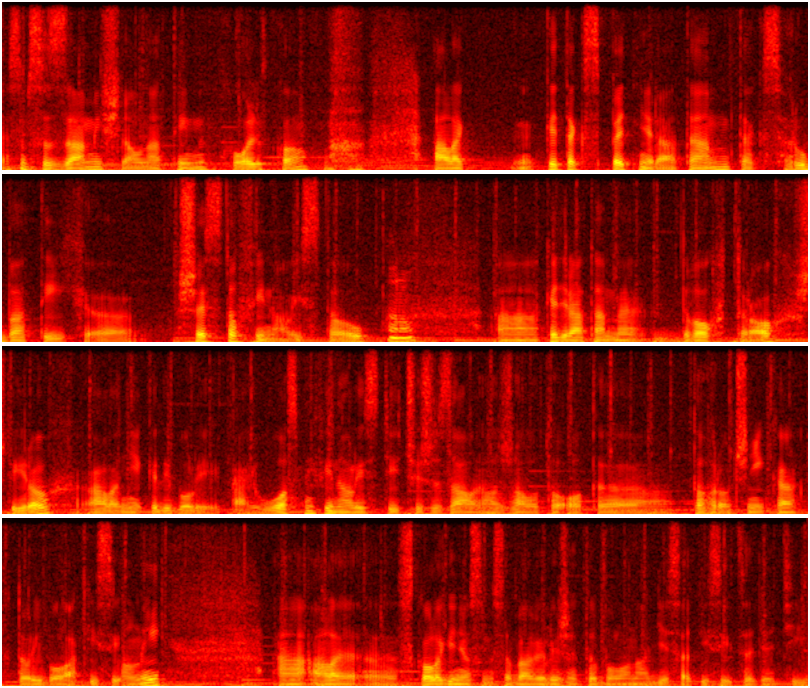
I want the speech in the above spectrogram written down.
Ja som sa zamýšľal nad tým, koľko, ale keď tak spätne rátam, tak zhruba tých 600 e, finalistov, ano. A keď rátame dvoch, troch, štyroch, ale niekedy boli aj 8 finalisti, čiže záležalo to od e, toho ročníka, ktorý bol aký silný. A, ale e, s kolegyňou sme sa bavili, že to bolo na 10 tisíce detí.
